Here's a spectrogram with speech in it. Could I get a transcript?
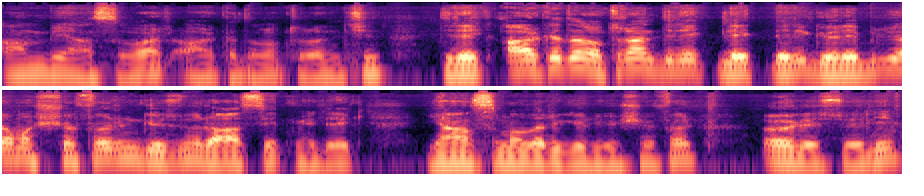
ambiyansı var arkadan oturan için. Direkt arkadan oturan direkt ledleri görebiliyor ama şoförün gözünü rahatsız etmiyor. Direkt yansımaları görüyor şoför. Öyle söyleyeyim.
